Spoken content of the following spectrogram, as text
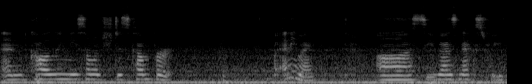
and causing me so much discomfort. But anyway, uh, see you guys next week.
